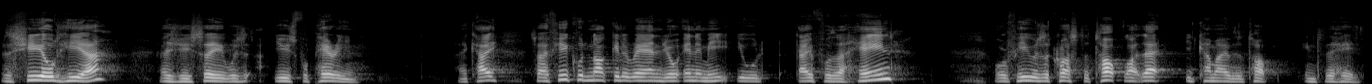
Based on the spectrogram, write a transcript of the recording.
the shield here, as you see, was used for parrying. Okay, so if you could not get around your enemy, you would go for the hand or if he was across the top like that, you'd come over the top into the head.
